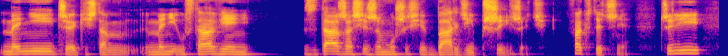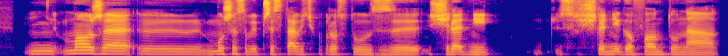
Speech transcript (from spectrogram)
menu, czy jakieś tam menu ustawień zdarza się, że muszę się bardziej przyjrzeć. Faktycznie. Czyli może y, muszę sobie przestawić po prostu z średniej, z średniego fontu na,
